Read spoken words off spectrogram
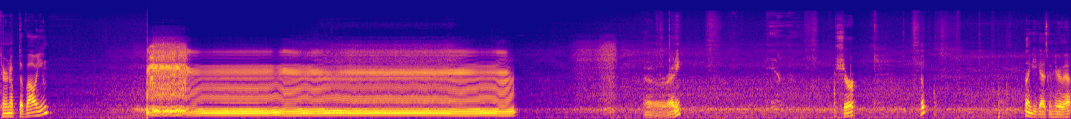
Turn up the volume. Think you guys can hear that.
